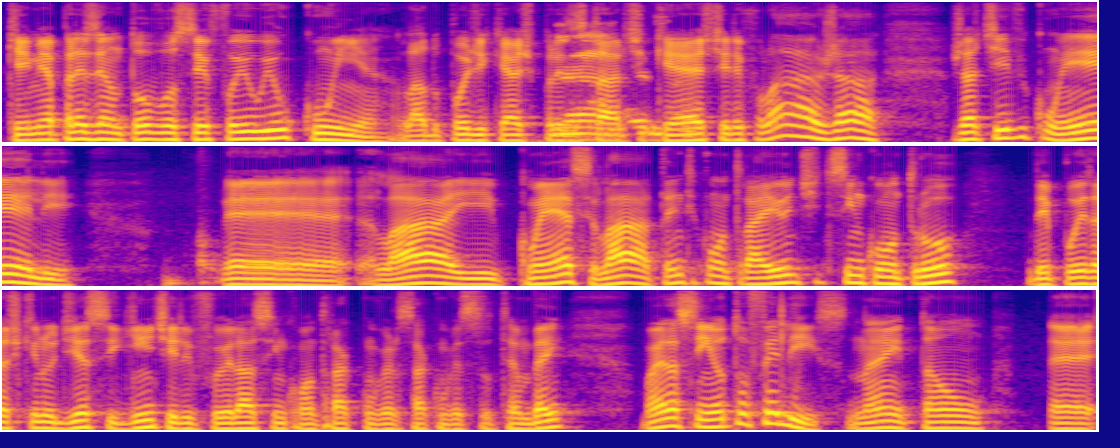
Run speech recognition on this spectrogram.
Quem me apresentou você foi o Will Cunha, lá do podcast Presa é, Startcast. Ele falou: Ah, já, já tive com ele é, lá e conhece lá, tenta encontrar. Aí a gente se encontrou. Depois, acho que no dia seguinte, ele foi lá se encontrar, conversar com você também. Mas assim, eu tô feliz, né? Então, é,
